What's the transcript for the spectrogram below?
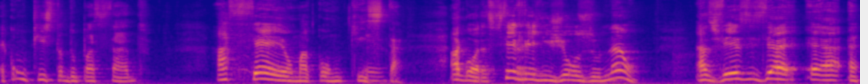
é, conquista do passado. A fé é uma conquista. É. Agora, ser religioso não, às vezes é, é,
